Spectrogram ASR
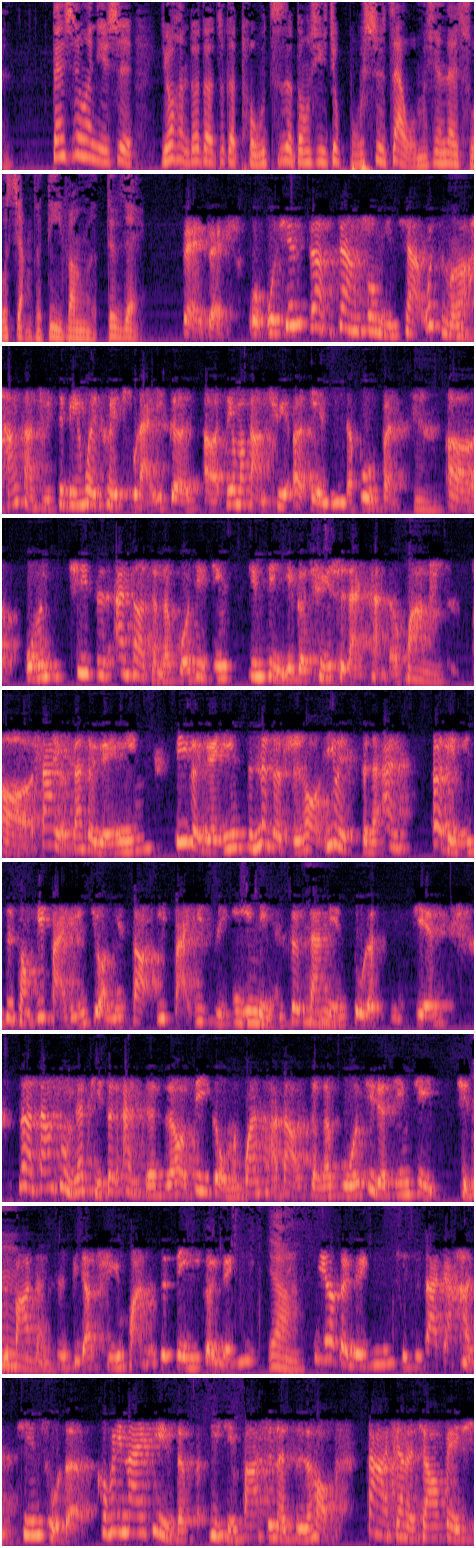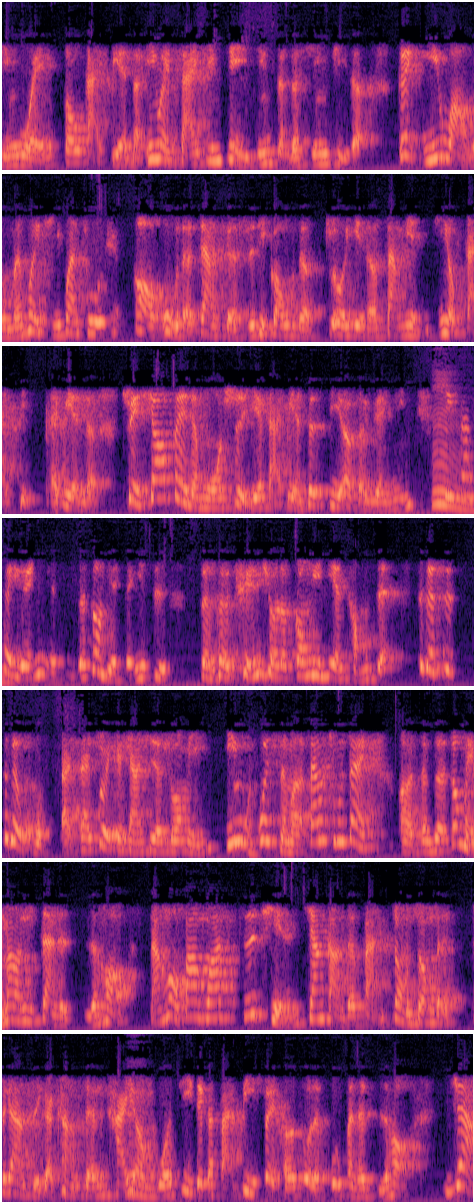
但是问题是有很多的这个投资的东西就不是在我们现在所讲的地方了，对不对？对对，我我先这样这样说明一下，为什么航港局这边会推出来一个呃自由贸港区二点零的部分？嗯，呃，我们其实按照整个国际经经济一个趋势来看的话。嗯呃，大概有三个原因。第一个原因是那个时候，因为整个案二点零是从一百零九年到一百一十一年这三年度的时间。嗯。那当初我们在提这个案子的时候，第一个我们观察到整个国际的经济其实发展是比较趋缓的，这是第一个原因。呀。第二个原因，其实大家很清楚的，COVID nineteen 的疫情发生了之后。大家的消费行为都改变了，因为宅经济已经整个兴起了，跟以往我们会习惯出去购物的这样一个实体购物的作业的上面已经有改变改变了，所以消费的模式也改变，这是第二个原因。第三个原因也是一个重点原因是整个全球的供应链重整，这个是。这个我来来做一个详细的说明，因为为什么当初在呃整个中美贸易战的时候，然后包括之前香港的反送中的这个样子一个抗争，还有国际这个反避税合作的部分的时候，让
